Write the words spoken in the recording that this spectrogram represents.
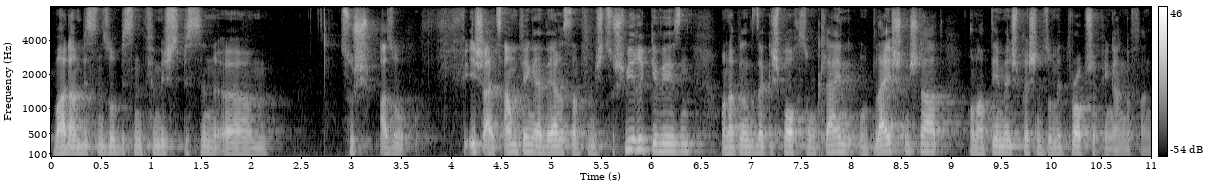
war dann ein bisschen so ein bisschen für mich ein bisschen ähm, zu, also für ich als Anfänger wäre es dann für mich zu schwierig gewesen und habe dann gesagt, ich brauche so einen kleinen und leichten Start und habe dementsprechend so mit Dropshipping angefangen.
